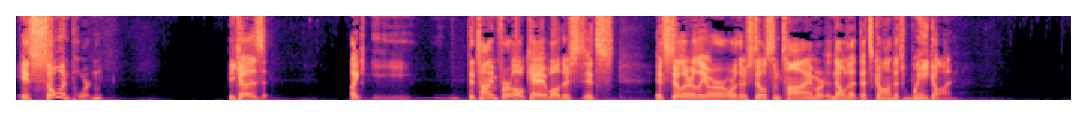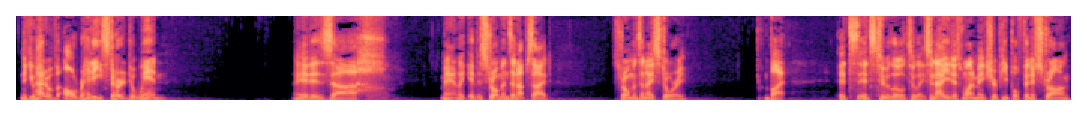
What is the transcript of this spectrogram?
is so important because like the time for okay, well, there's it's it's still early or or there's still some time or no, that that's gone. That's way gone. Like you had to have already started to win. It is uh Man, like if Stroman's an upside, Stroman's a nice story, but it's it's too little, too late. So now you just want to make sure people finish strong,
